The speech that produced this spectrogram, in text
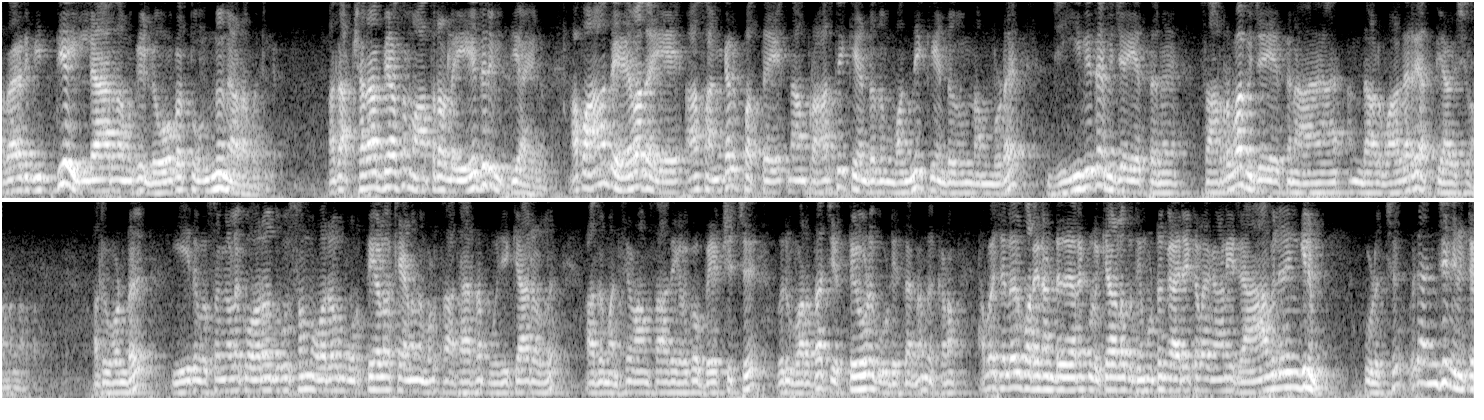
അതായത് വിദ്യ ഇല്ലാതെ നമുക്ക് ലോകത്തൊന്നും നേടാൻ പറ്റില്ല. അത് അക്ഷരാഭ്യാസം മാത്രമല്ല ഏതൊരു വിദ്യ ആയാലും അപ്പോൾ ആ ദേവതയെ ആ സങ്കല്പത്തെ നാം പ്രാർത്ഥിക്കേണ്ടതും വന്ദിക്കേണ്ടതും നമ്മുടെ ജീവിത വിജയത്തിന് സർവ എന്താണ് വളരെ അത്യാവശ്യമാണെന്നുള്ളത് അതുകൊണ്ട് ഈ ദിവസങ്ങളൊക്കെ ഓരോ ദിവസം ഓരോ മൂർത്തികളൊക്കെയാണ് നമ്മൾ സാധാരണ പൂജിക്കാറുള്ളത്. അത് മത്സ്യമാംസാദികൾക്ക് ഉപേക്ഷിച്ച് ഒരു വ്രത ചിട്ടയോട് കൂടി തന്നെ നിൽക്കണം. അപ്പോൾ ചിലർ പറയും രണ്ട് നേരം കുളിക്കാനുള്ള ബുദ്ധിമുട്ടും കാര്യങ്ങളൊക്കെ ആണെങ്കിൽ രാവിലെയെങ്കിലും കുളിച്ച് ഒരു അഞ്ച് മിനിറ്റ്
